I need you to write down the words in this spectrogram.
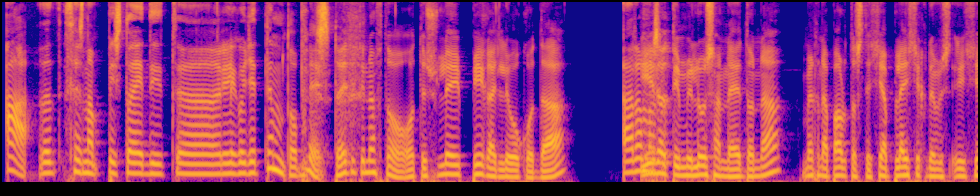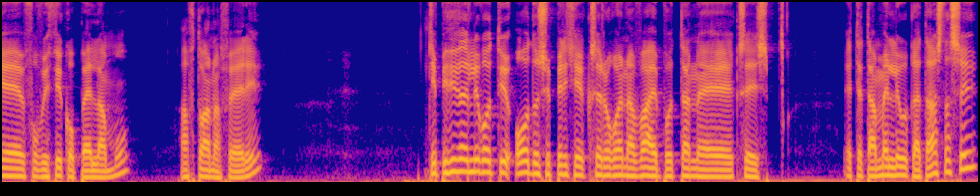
Α, θες να πεις το edit uh, λίγο, γιατί δεν μου το πει. Ναι, το edit είναι αυτό. Ότι σου λέει πήγα λίγο κοντά, Άρα Είδα μας... ότι μιλούσαν έντονα μέχρι να πάρω τα στοιχεία. Απλά είχε, είχε φοβηθεί η κοπέλα μου. Αυτό αναφέρει. Και επειδή είδα λίγο ότι όντως υπήρχε ξέρω εγώ, ένα vibe ότι ήταν ε, ξέρεις, ετεταμένη λίγο η κατάσταση,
